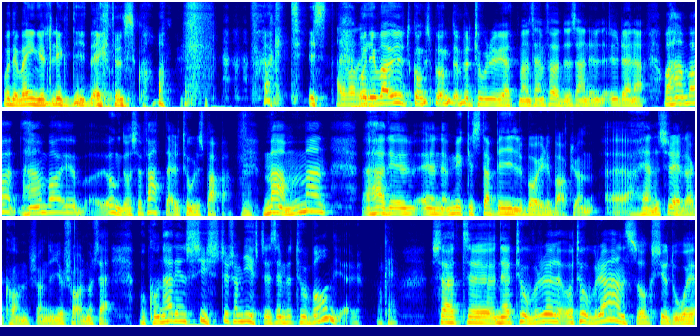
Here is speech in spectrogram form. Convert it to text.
Och det var inget lyckligt äktenskap. Faktiskt. Ja, det och det var utgångspunkten för Tore Wretman. Sen föddes han ur, denna. Och han var, han var ju ungdomsförfattare, Tores pappa. Mm. Mamman hade en mycket stabil borgerlig bakgrund. Uh, hennes föräldrar kom från Djursholm och så här. Och hon hade en syster som gifte sig med Tor Bonnier. Okay. Så att uh, när Tore, och Tore ansågs ju då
